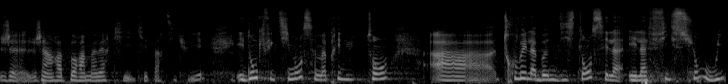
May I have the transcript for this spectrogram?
j'ai un rapport à ma mère qui, est particulier. Et donc, effectivement, ça m'a pris du temps à trouver la bonne distance. Et la, et la fiction, oui,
